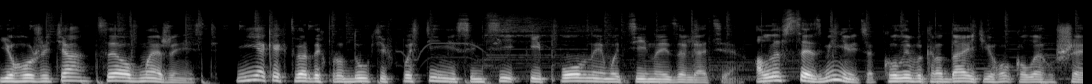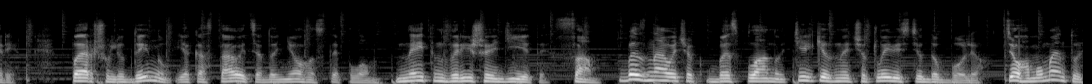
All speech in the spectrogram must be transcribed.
Його життя це обмеженість. Ніяких твердих продуктів, постійні сінці і повна емоційна ізоляція. Але все змінюється, коли викрадають його колегу Шері. Першу людину, яка ставиться до нього з теплом. Нейтан вирішує діяти сам, без навичок, без плану, тільки з нечутливістю до болю. З цього моменту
